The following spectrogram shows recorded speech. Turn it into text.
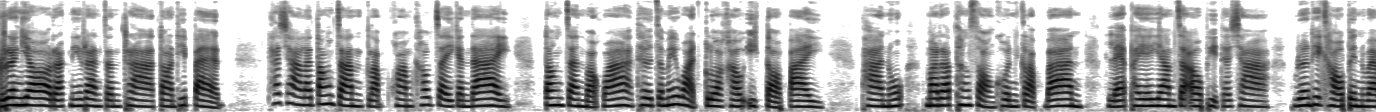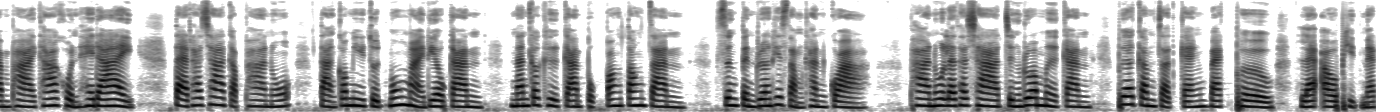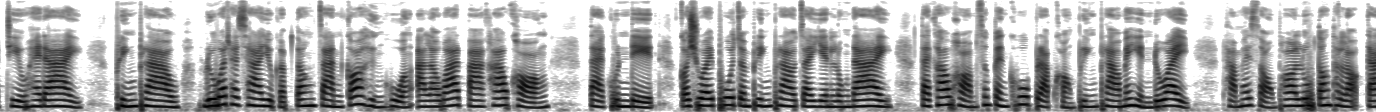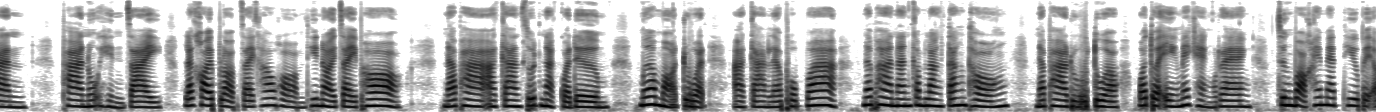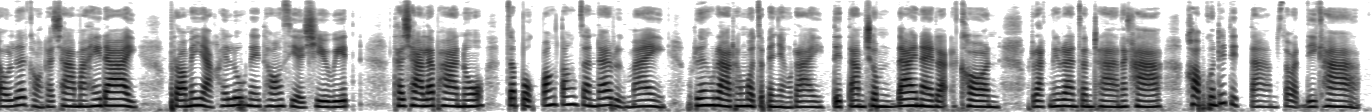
เรื่องย่อรักนิรันดร์จันทราตอนที่ 8 ถ้าชาและต้องจันปรับความเข้าใจกันได้ ต้องจันบอกว่าเธอจะไม่หวาดกลัวเขาอีกต่อไป พานุมารับทั้งสองคนกลับบ้าน และพยายามจะเอาผิดทชา เรื่องที่เขาเป็นแวมไพร์ฆ่าคนให้ได้ แต่ทชากับพานุต่างก็มีจุดมุ่งหมายเดียวกัน นั่นก็คือการปกป้องต้องจันซึ่งเป็นเรื่องที่สำคัญกว่า พานุและทชาจึงร่วมมือกัน เพื่อกำจัดแก๊งแบ็คเพิร์ลและเอาผิดแมทธิวให้ได้ พริ้งพราว รู้ว่าทชาอยู่กับต้องจันก็หึงหวงอารวาสปาข้าวของ แต่คุณเดชก็ช่วยพูดจนพริ้งพราวใจเย็นลงได้ แต่ข้าวหอมซึ่งเป็นคู่ปรับของพริ้งพราวไม่เห็นด้วยทำให้สองพ่อลูกต้องทะเลาะกัน พานุเห็นใจ และคอยปลอบใจข้าวหอมที่น้อยใจพ่อ นภาอาการสุดหนักกว่าเดิม เมื่อหมอตรวจอาการแล้วพบว่านภานั้นกำลังตั้งท้อง นภารู้ตัวว่าตัวเองไม่แข็งแรง จึงบอกให้แมทธิวไปเอาเลือดของทชามาให้ได้ เพราะไม่อยากให้ลูกในท้องเสียชีวิตทชาและพานุจะปกป้องต้องจันได้หรือไม่ เรื่องราวทั้งหมดจะเป็นอย่างไร ติดตามชมได้ในละคร รักนิรันดร์จันทรานะคะ ขอบคุณที่ติดตาม สวัสดีค่ะ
